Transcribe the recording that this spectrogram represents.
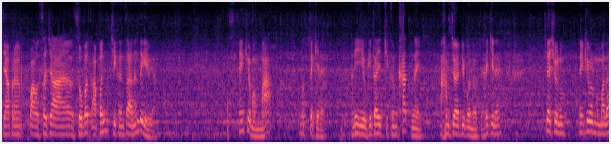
त्याप्रमाणे पावसाच्या सोबत आपण चिकनचा आनंद घेऊया. थँक्यू मम्मा. मस्त केलं आहे आणि योगिता चिकन खात नाही. आमच्यासाठी बनवते आहे की नाही? शे सोनू. थँक्यू मम्माला.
